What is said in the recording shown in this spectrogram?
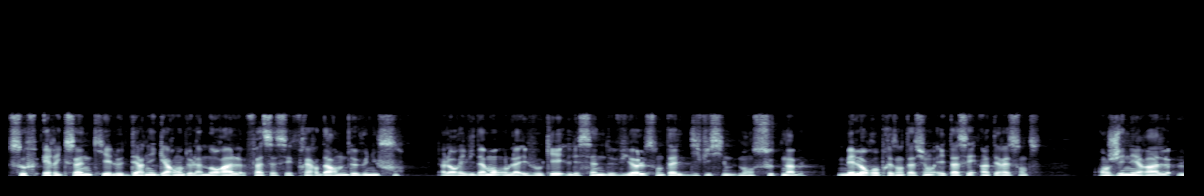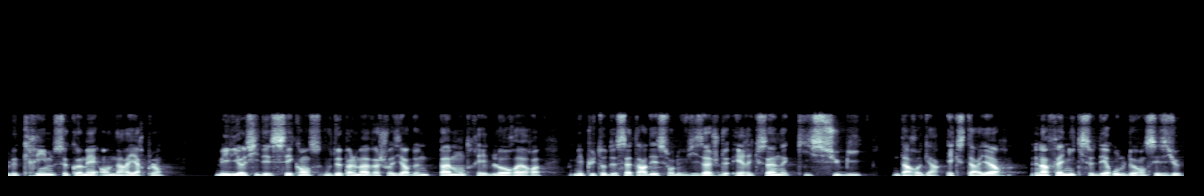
Sauf Erickson qui est le dernier garant de la morale face à ses frères d'armes devenus fous. Alors évidemment, on l'a évoqué, les scènes de viol sont-elles difficilement soutenables? Mais leur représentation est assez intéressante. En général, le crime se commet en arrière-plan. Mais il y a aussi des séquences où De Palma va choisir de ne pas montrer l'horreur, mais plutôt de s'attarder sur le visage de Erickson qui subit d'un regard extérieur l'infamie qui se déroule devant ses yeux.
